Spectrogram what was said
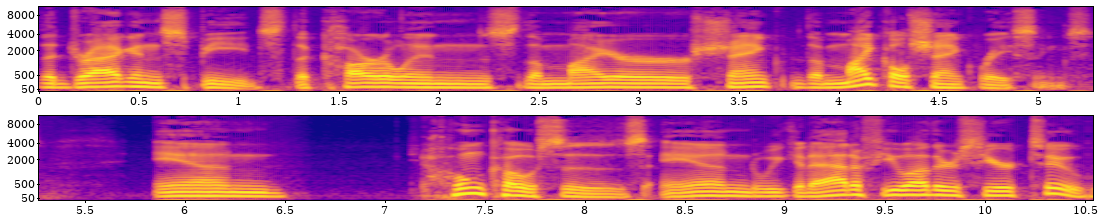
the DragonSpeeds, the Carlins, the Meyer Shank, the Michael Shank racings, and Juncoses, and we could add a few others here too,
